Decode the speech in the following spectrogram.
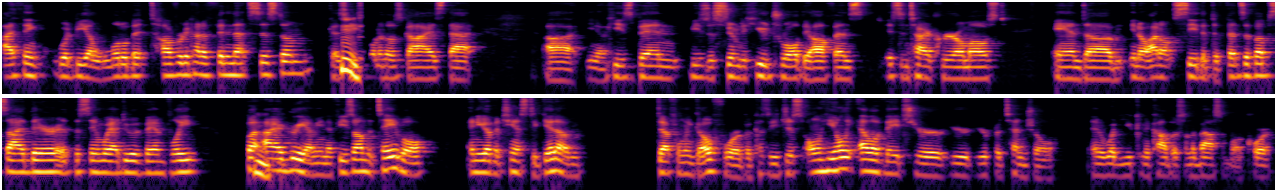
I think, would be a little bit tougher to kind of fit in that system because hmm. he's one of those guys that, uh, you know, he's been he's assumed a huge role in the offense his entire career almost. And um, you know, I don't see the defensive upside there the same way I do with VanVleet. But hmm. I agree. I mean, if he's on the table and you have a chance to get him, definitely go for it because he just only he only elevates your your your potential and what you can accomplish on the basketball court.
